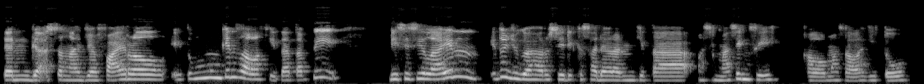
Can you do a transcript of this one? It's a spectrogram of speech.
dan nggak sengaja viral itu mungkin salah kita. Tapi di sisi lain itu juga harus jadi kesadaran kita masing-masing sih kalau masalah gitu.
